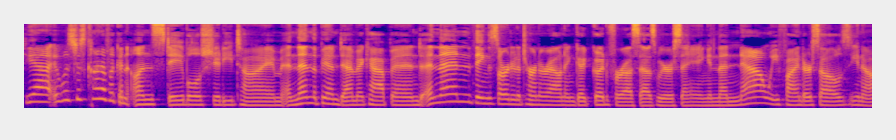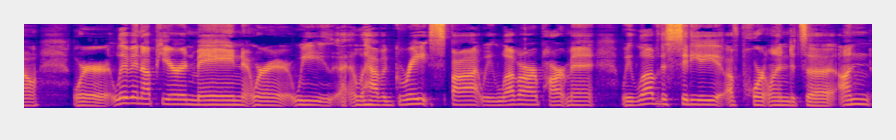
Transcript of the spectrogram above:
Yeah, it was just kind of like an unstable, shitty time. And then the pandemic happened. And then things started to turn around and get good for us, as we were saying. And then now we find ourselves, you know, we're living up here in Maine where we have a great spot. We love our apartment. We love the city of Portland. It's a, un,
